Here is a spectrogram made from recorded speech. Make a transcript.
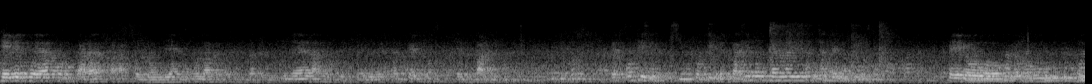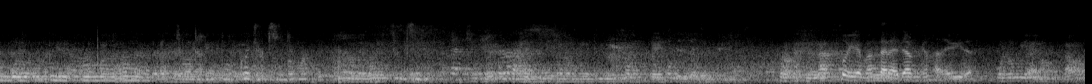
qué le puede aportar a, Colombia como la representación de la profesión en ese aspecto, es válido. Es posible, es posible. Casi nunca nadie se ha sentido. Pero, un buen profesional. Voy a mandar allá mi hoja de vida. Colombiano, claro.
